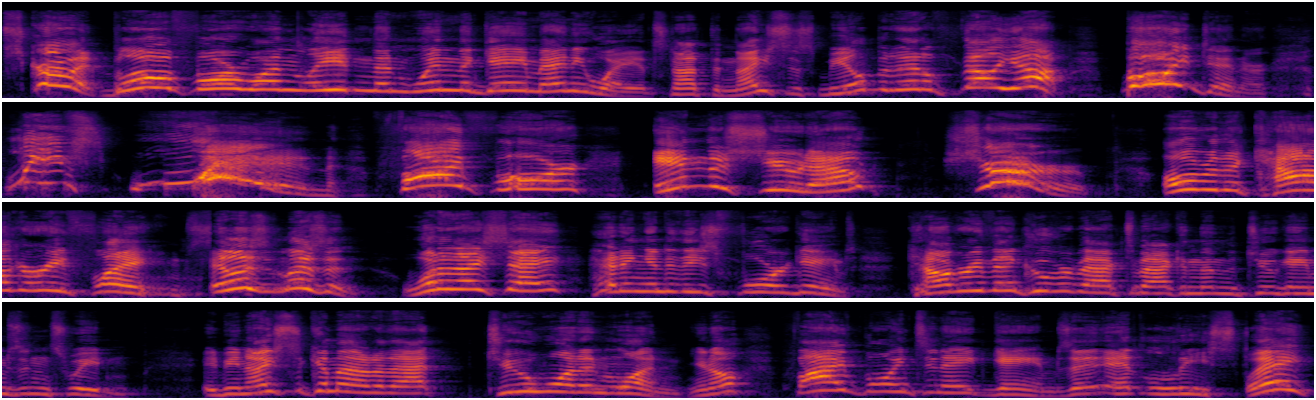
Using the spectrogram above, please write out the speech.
Screw it. Blow a 4-1 lead and then win the game anyway. It's not the nicest meal, but it'll fill you up. Boy dinner. Leafs win. 5-4 in the shootout. Sure. Over the Calgary Flames. Hey, listen, listen. What did I say heading into these four games? Calgary, Vancouver back to back, and then the two games in Sweden. It'd be nice to come out of that 2 1 and 1, you know? Five points in eight games, at least. Hey,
